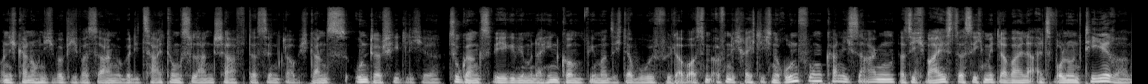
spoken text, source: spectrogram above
und ich kann auch nicht wirklich was sagen über die Zeitungslandschaft. Das sind, glaube ich, ganz unterschiedliche Zugangswege, wie man da hinkommt, wie man sich da wohlfühlt. Aber aus dem öffentlich-rechtlichen Rundfunk kann ich sagen, dass ich weiß, dass sich mittlerweile als Volontäre,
